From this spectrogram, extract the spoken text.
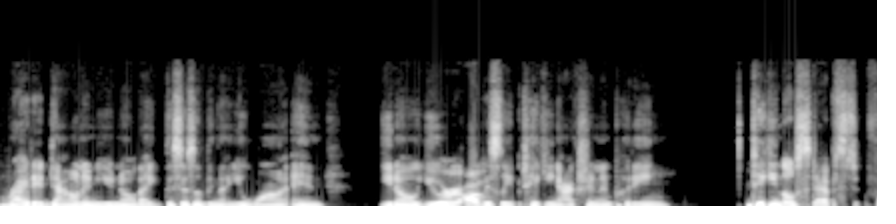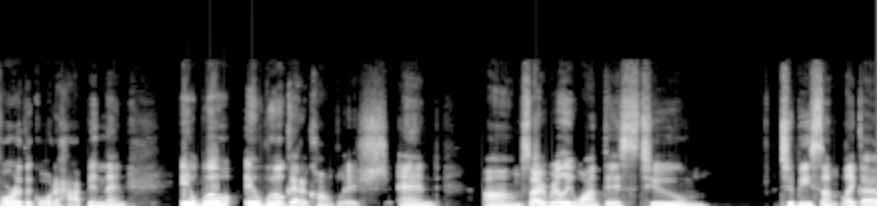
write it down and you know like this is something that you want and you know you're obviously taking action and putting taking those steps for the goal to happen then it will it will get accomplished. And um so i really want this to to be some like a,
